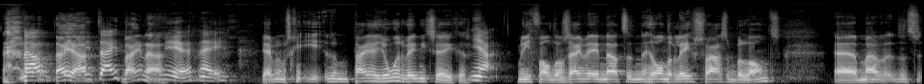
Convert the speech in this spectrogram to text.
Nou, nou ja, die tijd bijna. Niet meer, nee. Jij bent misschien een paar jaar jonger, weet ik niet zeker. Ja. Maar in ieder geval, dan zijn we inderdaad een heel andere levensfase beland. Uh, maar dat is,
